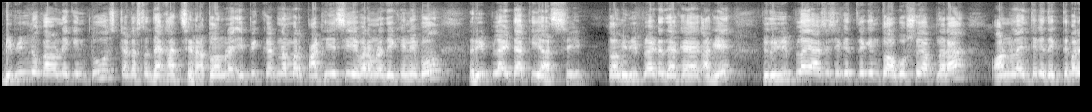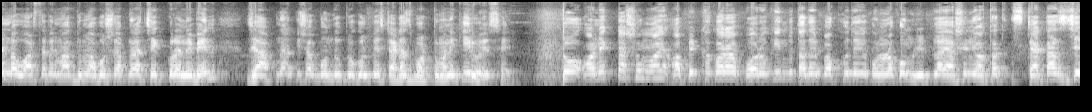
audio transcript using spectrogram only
বিভিন্ন কারণে কিন্তু স্ট্যাটাসটা দেখাচ্ছে না। তো আমরা এপিক কার্ড নাম্বার পাঠিয়েছি, এবার আমরা দেখে নেব রিপ্লাইটা কি আসছে। তো আমি রিপ্লাইটা দেখা আগে। যদি রিপ্লাই আসে, সেক্ষেত্রে কিন্তু অবশ্যই আপনারা অনলাইন থেকে দেখতে পারেন বা হোয়াটসঅ্যাপের মাধ্যমে অবশ্যই আপনারা চেক করে নেবেন যে আপনার কৃষক বন্ধু প্রকল্পের স্ট্যাটাস বর্তমানে কি রয়েছে। তো অনেকটা সময় অপেক্ষা করার পরও কিন্তু তাদের পক্ষ থেকে কোনো রকম রিপ্লাই আসেনি। অর্থাৎ স্ট্যাটাস যে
